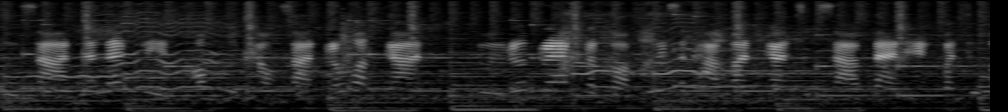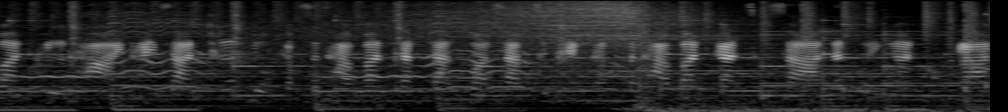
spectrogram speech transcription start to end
สื่อสารและแลกเปลี่ยนข้อมูลข่าวสารระหว่างกัน โดยเริ่มแรกประกอบด้วยสถาบันการศึกษา 8 แห่งปัจจุบันเครือข่ายไทยสารเชื่อมโยงกับสถาบันต่างๆกว่า 30 แห่งทั้งสถาบันการศึกษาและหน่วยงานของรัฐ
